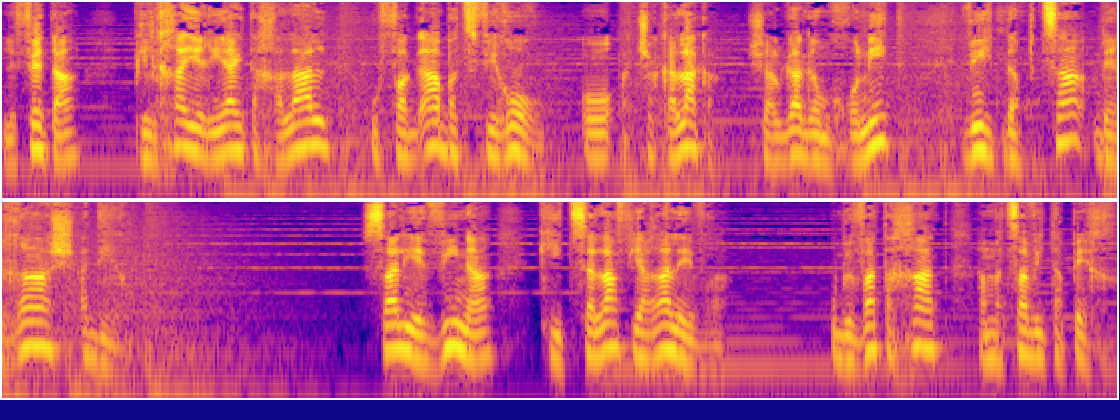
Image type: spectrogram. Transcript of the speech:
לפתע פילחה ירייה את החלל ופגעה בצפירור, או הצ'קלקה, שעל גג המכונית, והתנפצה ברעש אדיר. סלי הבינה כי צלף ירה לעברה, ובבת אחת המצב התהפך.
